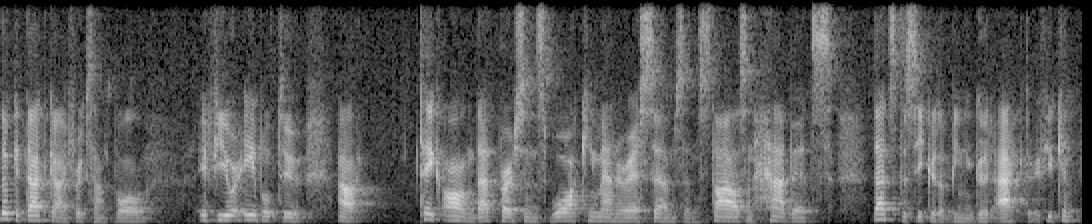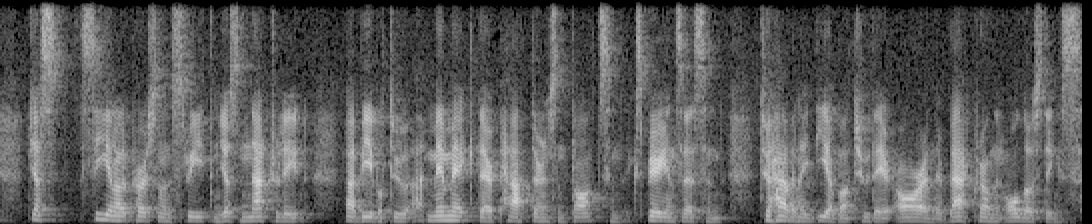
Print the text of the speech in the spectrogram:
look at that guy, for example, if you are able to uh, take on that person's walking mannerisms and styles and habits. That's the secret of being a good actor. If you can just see another person on the street and just naturally uh, be able to uh, mimic their patterns and thoughts and experiences and to have an idea about who they are and their background and all those things.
